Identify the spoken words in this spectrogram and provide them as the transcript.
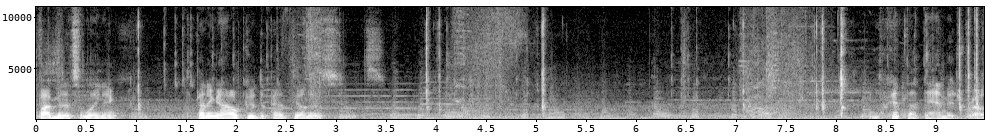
5 minutes of laning, depending on how good the Pantheon is. At that damage, bro.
